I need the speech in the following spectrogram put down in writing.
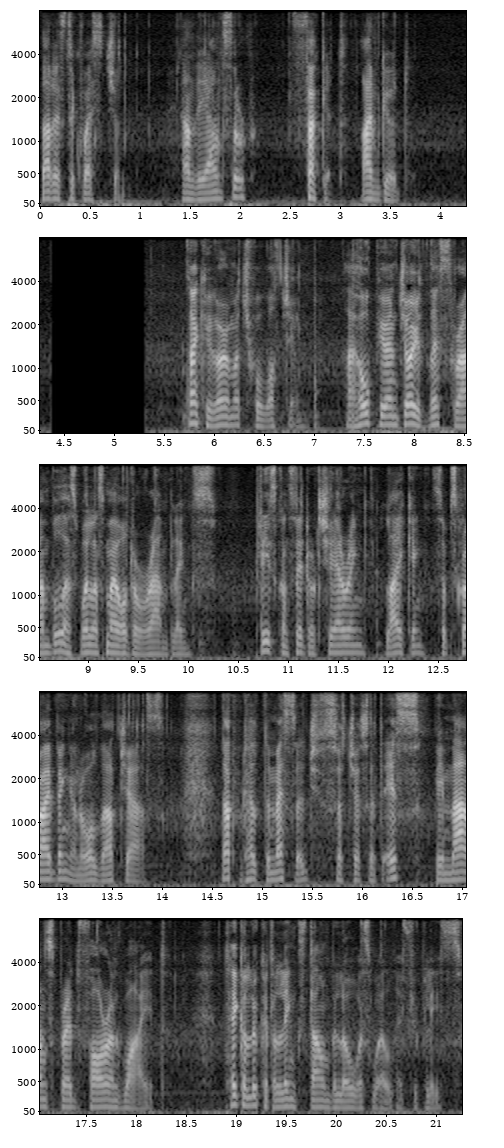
that is the question. And the answer? Fuck it, I'm good. Thank you very much for watching. I hope you enjoyed this ramble as well as my other ramblings. Please consider sharing, liking, subscribing and all that jazz. That would help the message, such as it is, be manspread far and wide. Take a look at the links down below as well, if you please.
